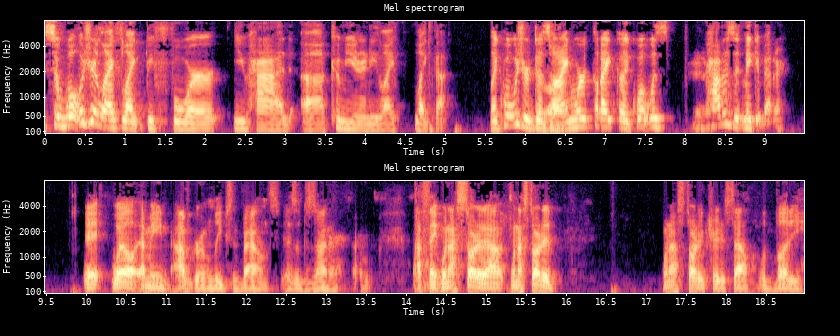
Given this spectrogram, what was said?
so, what was your life like before you had a community life like that? Like, what was your design uh, work like? Like, what was? Yeah. How does it make it better? It, well, I mean, I've grown leaps and bounds as a designer. I, I think when I started out, when I started, when I started Creative South with Buddy,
